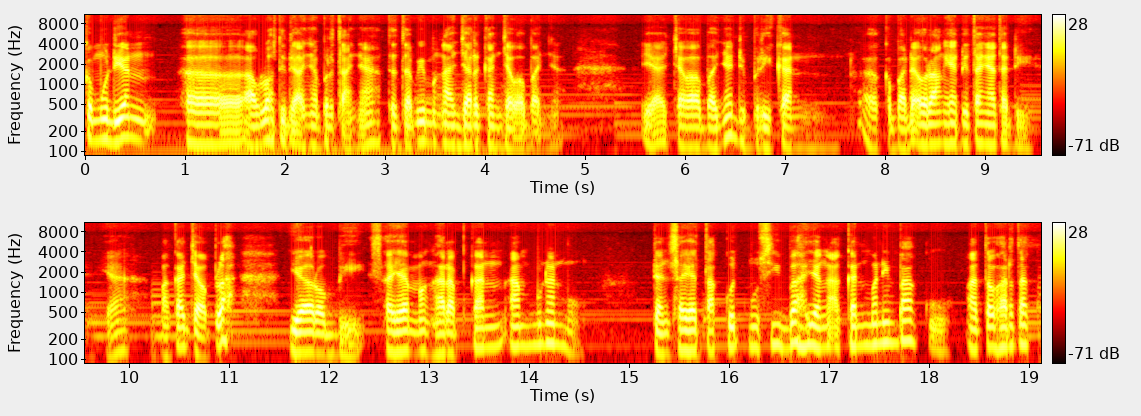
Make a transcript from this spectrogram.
Kemudian uh, Allah tidak hanya bertanya, tetapi mengajarkan jawabannya. Ya, jawabannya diberikan uh, kepada orang yang ditanya tadi. Ya, maka jawablah, Ya Robbi, saya mengharapkan ampunanmu dan saya takut musibah yang akan menimpaku atau hartaku.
